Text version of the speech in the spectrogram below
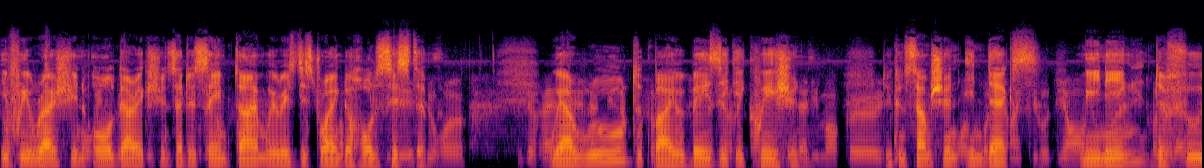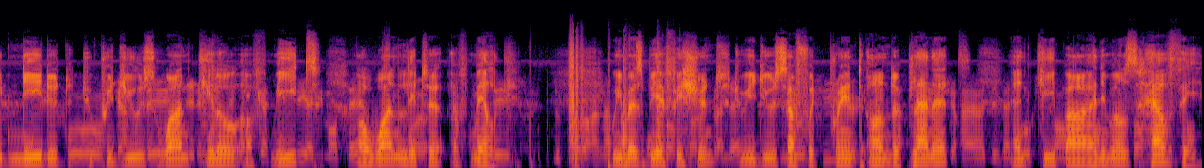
If we rush in all directions at the same time, we risk destroying the whole system. We are ruled by a basic equation, the consumption index, meaning the food needed to produce one kilo of meat or one liter of milk. We must be efficient to reduce our footprint on the planet and keep our animals healthy.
